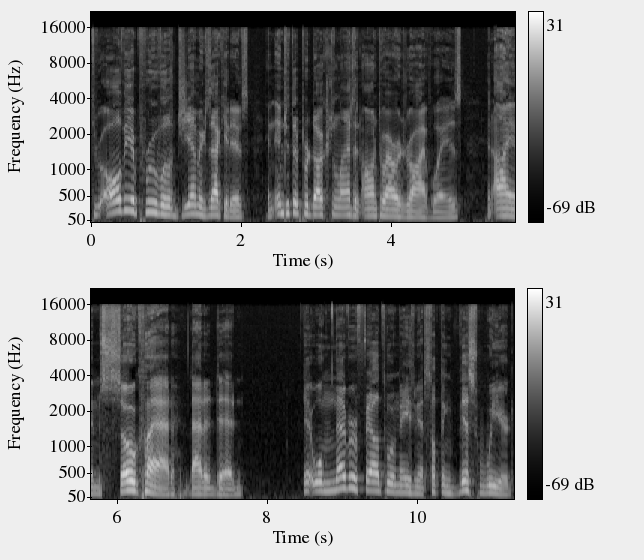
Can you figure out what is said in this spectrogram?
through all the approvals of GM executives, and into the production lines and onto our driveways. And I am so glad that it did. It will never fail to amaze me that something this weird,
